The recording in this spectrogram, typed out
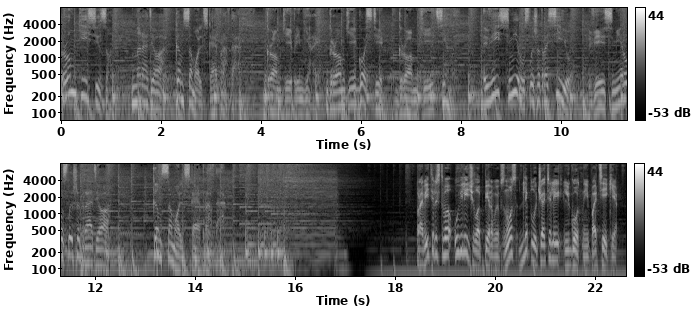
Громкий сезон на радио «Комсомольская правда». Громкие премьеры, громкие гости, громкие темы. Весь мир услышит Россию. Весь мир услышит радио «Комсомольская правда». Правительство увеличило первый взнос для получателей льготной ипотеки –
